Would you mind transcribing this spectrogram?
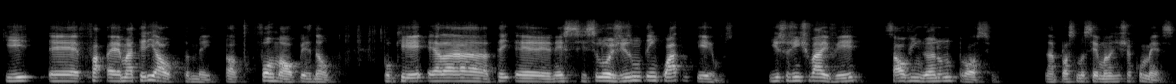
que é, é material também, ó, formal, perdão, porque ela tem, é, nesse silogismo tem quatro termos. Isso a gente vai ver, salvo engano, no próximo. Na próxima semana a gente já começa.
